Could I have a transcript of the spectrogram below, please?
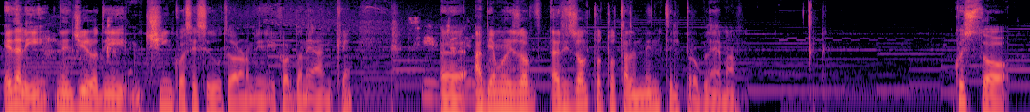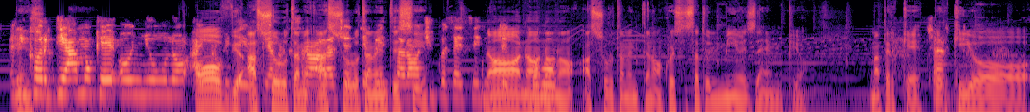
E da lì, nel giro di 5-6 sedute, ora non mi ricordo neanche, sì, eh, abbiamo risol- risolto totalmente il problema. Questo Ricordiamo che ognuno ha Ovvio, i assolutamente, assolutamente sì. 5, 6, no, no, no, no, assolutamente no. Questo è stato il mio esempio. Ma perché? Certo. Perché io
